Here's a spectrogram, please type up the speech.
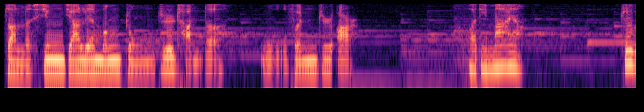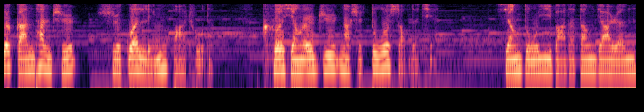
占了星家联盟总资产的五分之二。我的妈呀！这个感叹词是关灵发出的，可想而知那是多少的钱。想赌一把的当家人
